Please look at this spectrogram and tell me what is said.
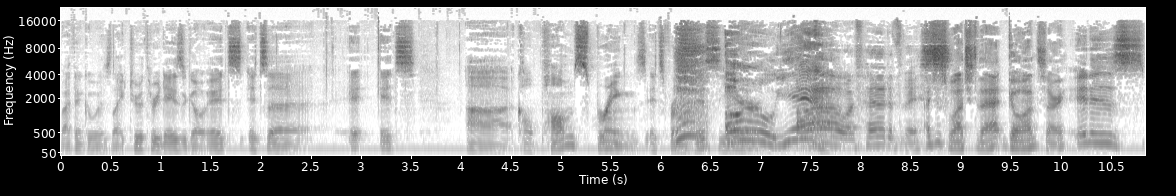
I think it was like two or three days ago. It's it's a it, it's uh, called Palm Springs. It's from this year. oh yeah Oh, I've heard of this. i just watched that go on sorry It is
